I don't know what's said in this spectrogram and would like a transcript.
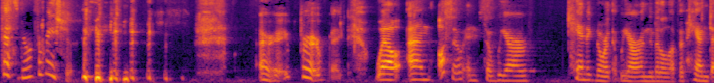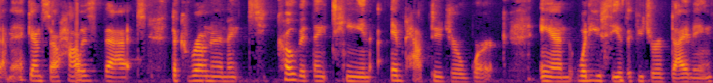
that's new information all right perfect well um also and so we are can't ignore that we are in the middle of a pandemic and so how is that the corona 19 covid-19 impacted your work and what do you see as the future of diving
